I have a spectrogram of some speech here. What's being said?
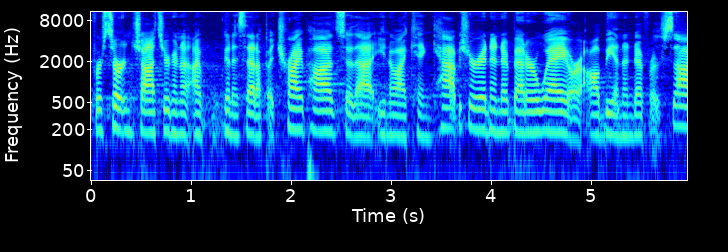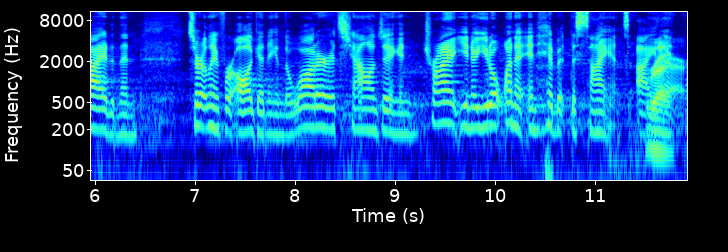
For certain shots, you're gonna I'm gonna set up a tripod so that you know I can capture it in a better way, or I'll be on a different side, and then certainly if we're all getting in the water it's challenging and try you know you don't want to inhibit the science either Right.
